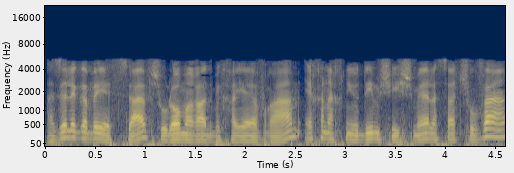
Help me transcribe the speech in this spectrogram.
אז זה לגבי עשיו, שהוא לא מרד בחיי אברהם. איך אנחנו יודעים שישמעאל עשה תשובה?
